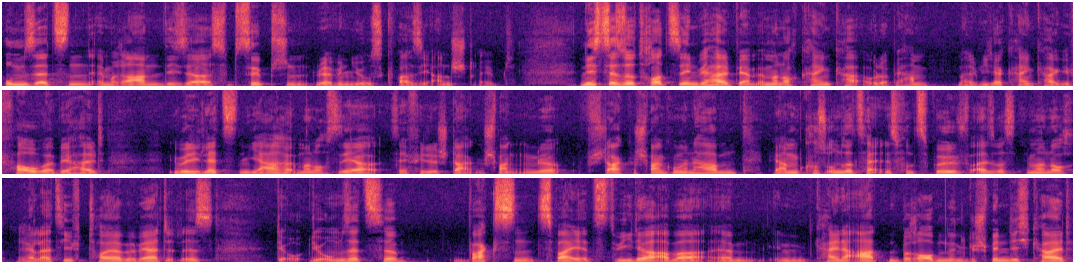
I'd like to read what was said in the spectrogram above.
Umsätzen im Rahmen dieser Subscription Revenues quasi anstrebt. Nichtsdestotrotz sehen wir halt, wir haben immer noch kein K oder wir haben mal wieder kein KGV, weil wir halt über die letzten Jahre immer noch sehr, sehr viele starke, schwankende, starke Schwankungen haben. Wir haben ein Kursumsatzverhältnis von 12, also was immer noch relativ teuer bewertet ist. Die, die Umsätze wachsen zwar jetzt wieder, aber ähm, in keiner atemberaubenden Geschwindigkeit.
